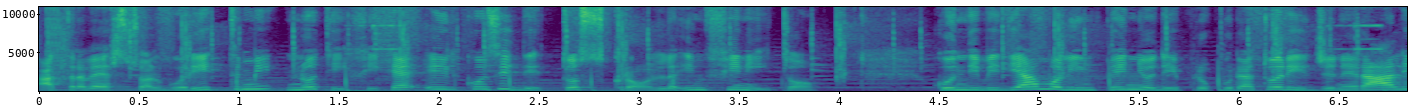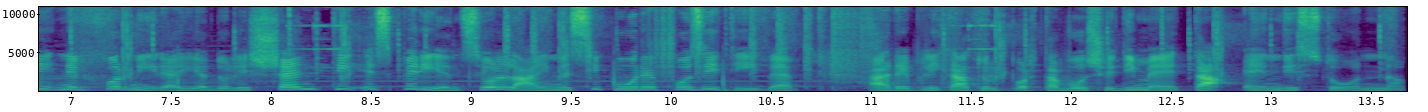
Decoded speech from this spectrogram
attraverso algoritmi, notifiche e il cosiddetto scroll infinito. Condividiamo l'impegno dei procuratori generali nel fornire agli adolescenti esperienze online sicure e positive, ha replicato il portavoce di Meta Andy Stone.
